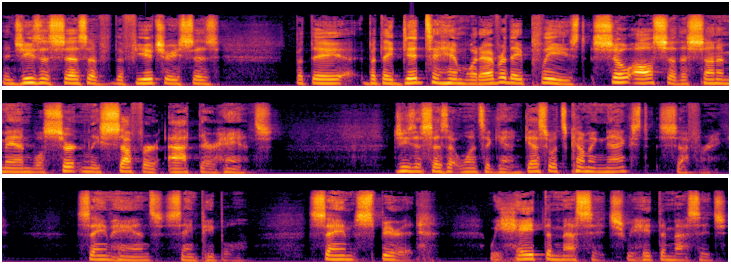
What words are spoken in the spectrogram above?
And Jesus says of the future, he says, but they, but they did to him whatever they pleased, so also the Son of Man will certainly suffer at their hands. Jesus says it once again. Guess what's coming next? Suffering. Same hands, same people, same spirit. We hate the message. We hate the message.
